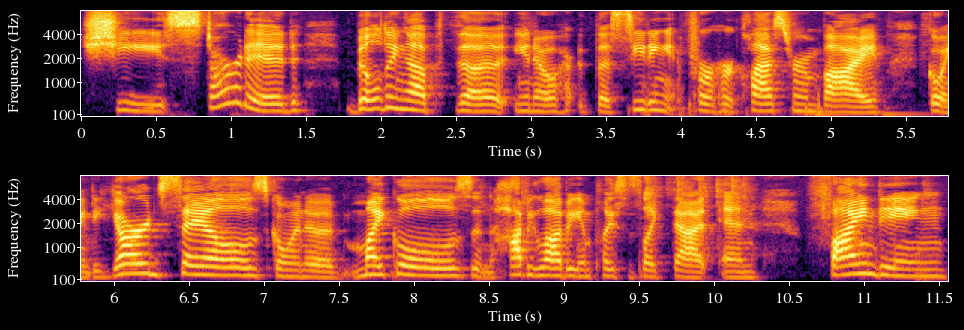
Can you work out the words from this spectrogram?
she started building up the you know the seating for her classroom by going to yard sales going to michael's and hobby lobby and places like that and finding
